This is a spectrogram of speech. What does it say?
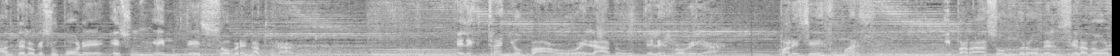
ante lo que supone es un ente sobrenatural. El extraño vaho helado que les rodea parece esfumarse y para asombro del celador,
